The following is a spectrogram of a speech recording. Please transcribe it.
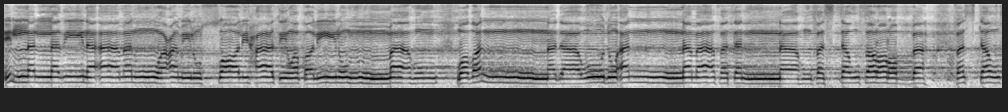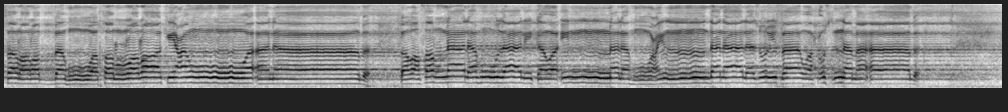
إلا الذين آمنوا وعملوا الصالحات وقليل ما هم وظن داود أنما فتناه فاستغفر ربه فاستغفر ربه وخر راكعا وأناب. فغفرنا له ذلك وإن له عندنا لزلفى وحسن مآب.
